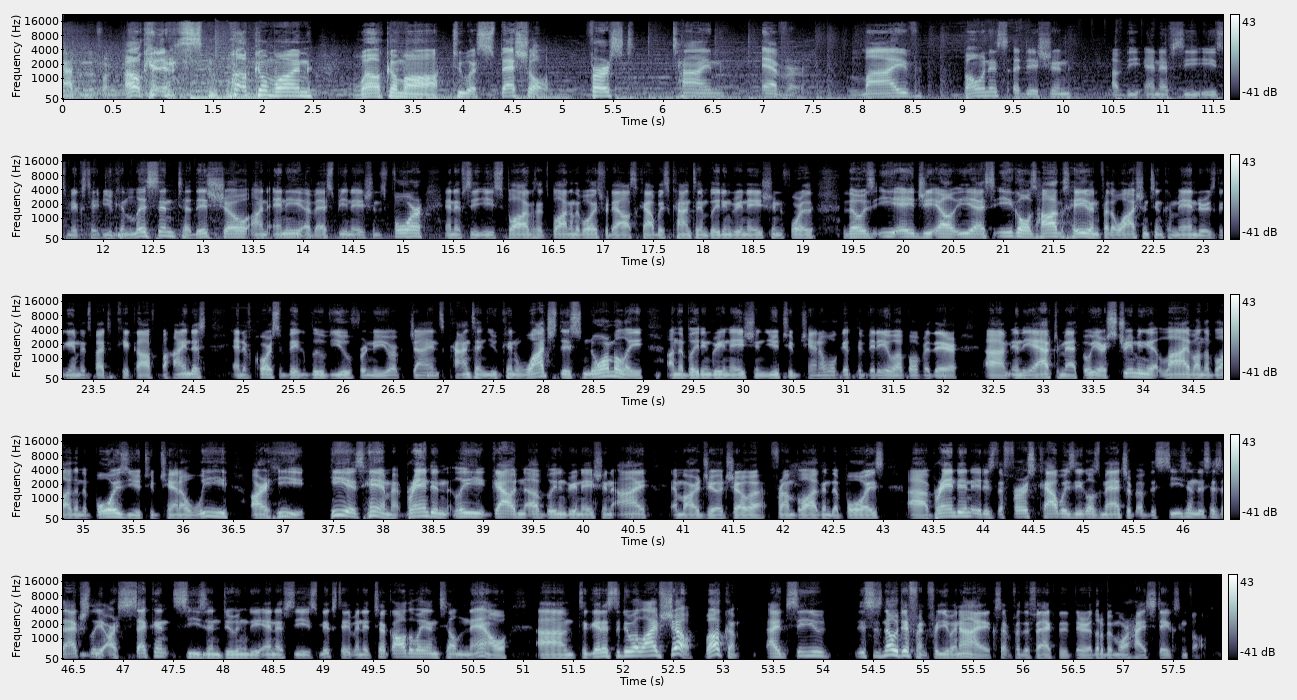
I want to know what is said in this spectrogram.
happened before. Okay, welcome one, welcome all to a special first time ever live bonus edition of the NFC East mixtape. You can listen to this show on any of SB Nation's four NFC East blogs. That's Blogging the Boys for Dallas Cowboys content, Bleeding Green Nation for those E A G L E S Eagles, Hogs Haven for the Washington Commanders, the game that's about to kick off behind us, and of course, a Big Blue View for New York Giants content. You can watch this normally on the Bleeding Green Nation YouTube channel. We'll get the video up over there um, in the aftermath, but we are streaming it live on the Blogging the Boys YouTube channel. We are he. He is him, Brandon Lee Gowton of Bleeding Green Nation. I am RJ Ochoa from Blogging the Boys. Uh, Brandon, it is the first Cowboys Eagles matchup of the season. This is actually our second season doing the NFC's mixtape, and it took all the way until now um, to get us to do a live show. Welcome. I see you. This is no different for you and I, except for the fact that there are a little bit more high stakes involved.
